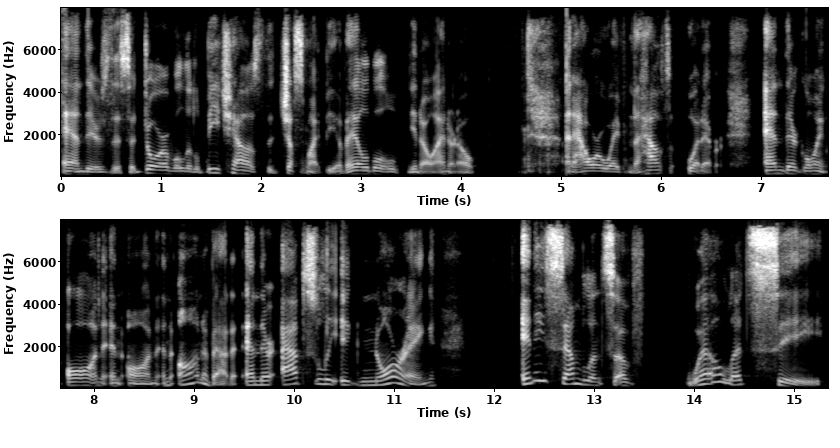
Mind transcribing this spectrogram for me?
and there's this adorable little beach house that just might be available, you know, I don't know, an hour away from the house, whatever. And they're going on and on and on about it. And they're absolutely ignoring any semblance of, well, let's see.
